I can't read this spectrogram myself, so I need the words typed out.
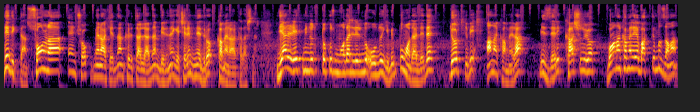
Dedikten sonra en çok merak edilen kriterlerden birine geçelim. Nedir o? Kamera arkadaşlar. Diğer Redmi Note 9 modellerinde olduğu gibi bu modelde de dörtlü bir ana kamera bizleri karşılıyor. Bu ana kameraya baktığımız zaman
